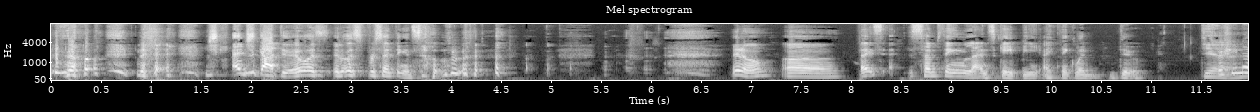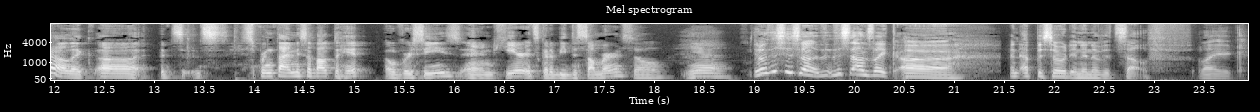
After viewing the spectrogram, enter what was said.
no, no, I just got to. It was it was presenting itself. you know, uh, something landscapey. I think would do. Yeah. Especially now, like uh, it's it's springtime is about to hit overseas, and here it's gonna be the summer. So yeah, You know, this is uh this sounds like uh an episode in and of itself. Like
